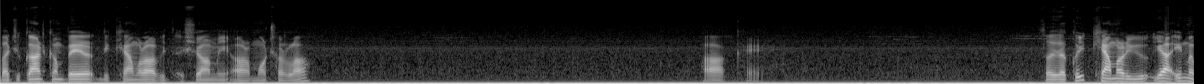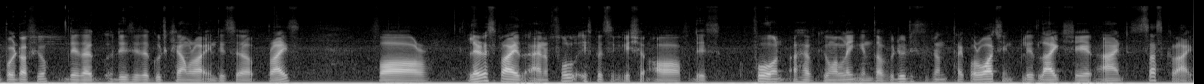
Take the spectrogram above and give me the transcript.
but you can't compare the camera with Xiaomi or Motorola. Okay. So the quick camera yeah in my point of view a, this is a good camera in this uh, price. For latest price and full specification of this phone I have given a link in the video description. Thank for watching. Please like share and subscribe.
